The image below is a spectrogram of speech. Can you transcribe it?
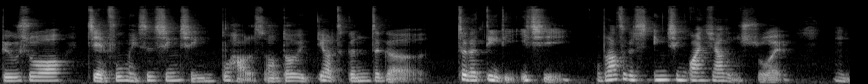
比如说，姐夫每次心情不好的时候，都要跟这个这个弟弟一起，我不知道这个姻亲关系要怎么说，诶嗯，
